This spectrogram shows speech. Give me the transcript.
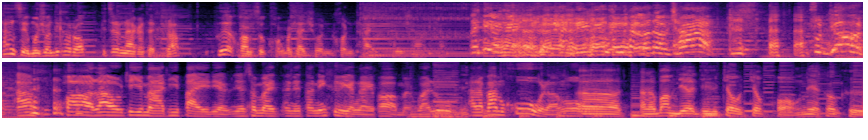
ท่านสื่อมวลชนที่เคารพพิจารณากันเถิดครับเพื่อความสุขของประชาชนคนไทยทั้งชาติครับนี่ยังไงแผ่นนี้เป็นแผ่นระดับชาติ สุดยอดอ้าวพ่อเล่าที่มาที่ไปเนี่ยเนี่ยทำไมอันนี้ตอนนี้คือยังไงพ่อหมายว่ารูปอัลบั้มคู่เหรองง เอ่ออัลบั้มเนี้ยคือเจ้าเจ้าของเนี่ยก็คือ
